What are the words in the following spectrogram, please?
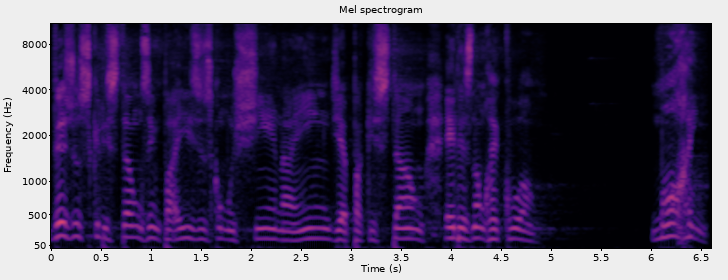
Veja os cristãos em países como China, Índia, Paquistão, eles não recuam, morrem.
